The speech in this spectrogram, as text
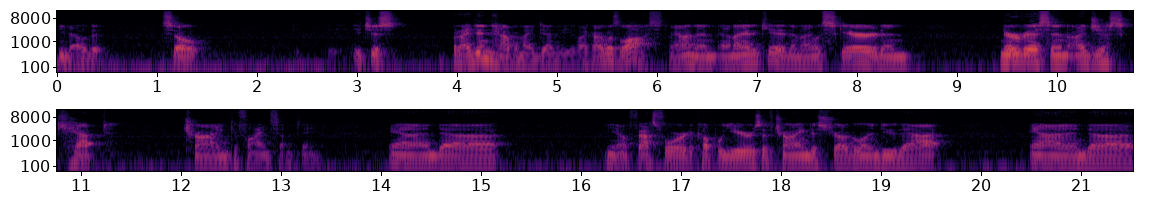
you know, that. So it just, but I didn't have an identity. Like I was lost, man. And, and I had a kid and I was scared and nervous and I just kept trying to find something. And, uh, you know, fast forward a couple years of trying to struggle and do that. And uh,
